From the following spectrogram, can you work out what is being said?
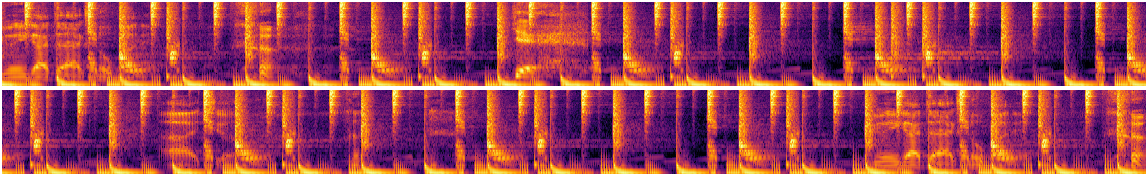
You ain't got to ask nobody. yeah. Alright, y'all. You ain't got to ask nobody.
